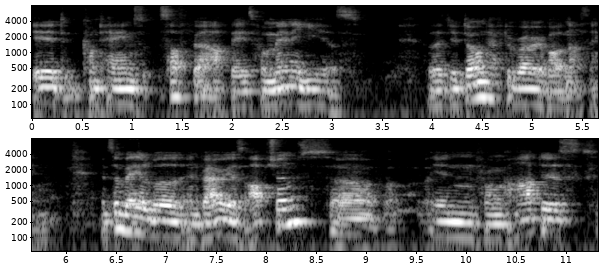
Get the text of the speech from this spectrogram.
It contains software updates for many years so that you don't have to worry about nothing. It's available in various options, uh, in from hard disks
